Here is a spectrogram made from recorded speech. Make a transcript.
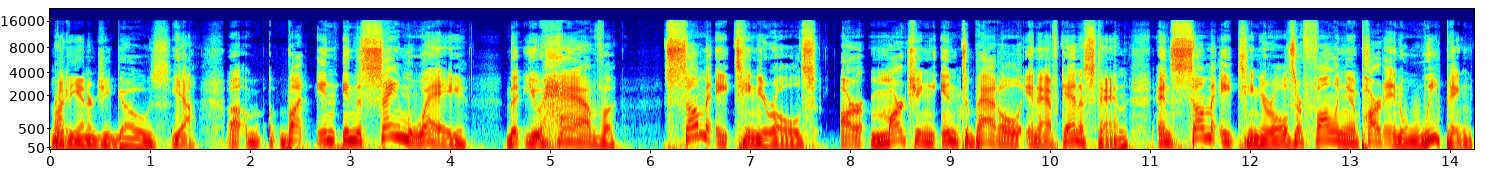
where Right. the energy goes. Yeah, uh, but in in the same way that you have some 18 year olds are marching into battle in Afghanistan, and some 18 year olds are falling apart and weeping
